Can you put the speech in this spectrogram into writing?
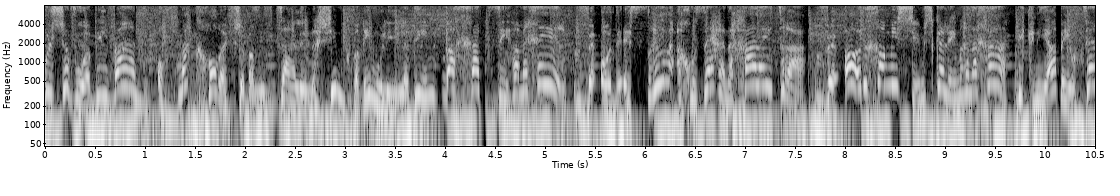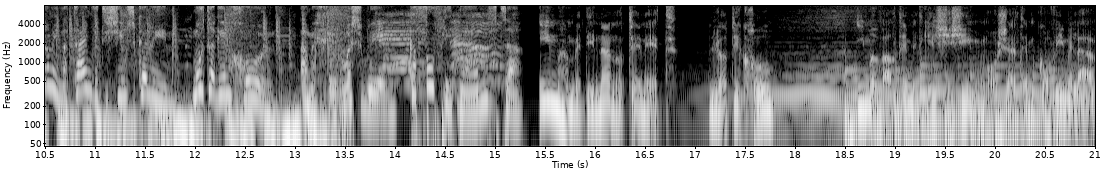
ולשבוע בלבד. אופנת חורף שבמבצע לנשים, גברים ולילדים בחצי המחיר. ועוד 20 אחוזי הנחה על היתרה. ועוד 50 שקלים הנחה. בקנייה ביותר מ-290 שקלים. מותגים חו"ל. המחיר משביר. כפוף לתנאי המבצע. אם המדינה נותנת, לא תיקחו? אם עברתם את גיל 60 או שאתם קרובים אליו,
